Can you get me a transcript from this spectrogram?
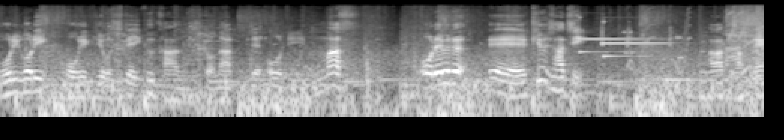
ゴリゴリ攻撃をしていく感じとなっておりますおレベル、えー、98上がってますね。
